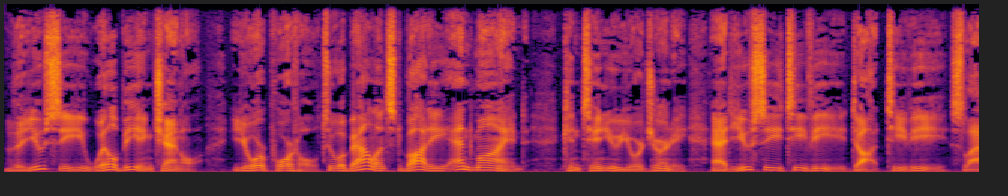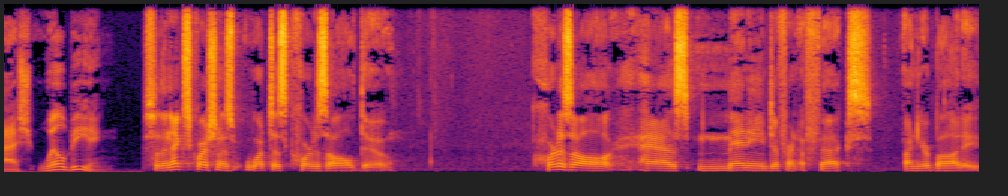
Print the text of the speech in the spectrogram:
The UC Wellbeing Channel, your portal to a balanced body and mind. Continue your journey at uctv.tv slash wellbeing. So the next question is what does cortisol do? Cortisol has many different effects on your body.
